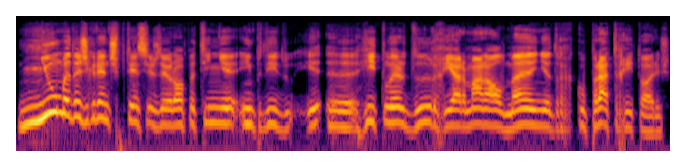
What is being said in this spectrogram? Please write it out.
nenhuma das grandes potências da Europa tinha impedido uh, Hitler de rearmar a Alemanha, de recuperar territórios.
